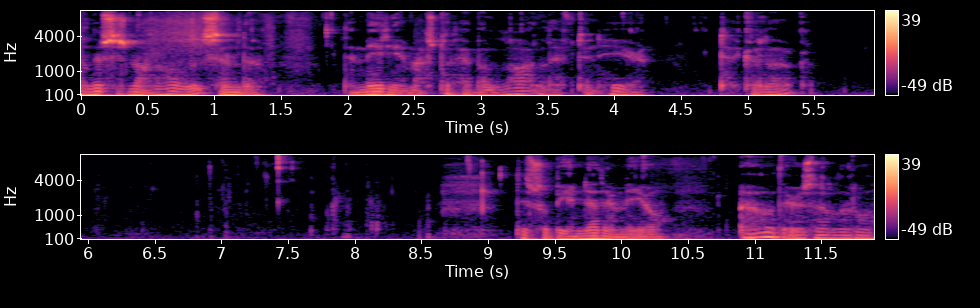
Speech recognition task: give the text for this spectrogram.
And this is not all that's in the, the medium. I still have a lot left in here. Take a look. This will be another meal. Oh, there's a little,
